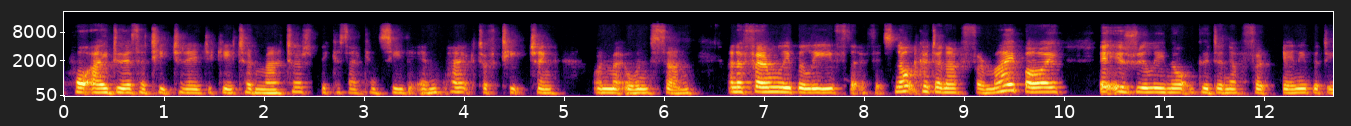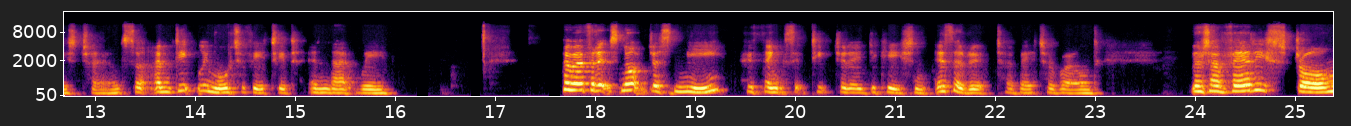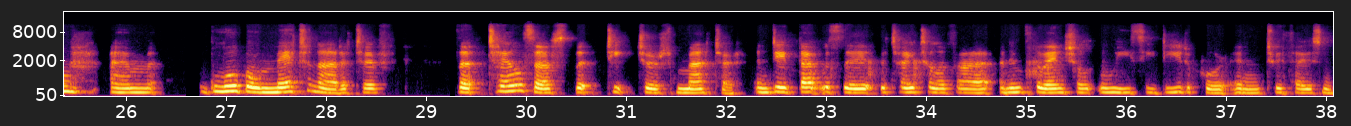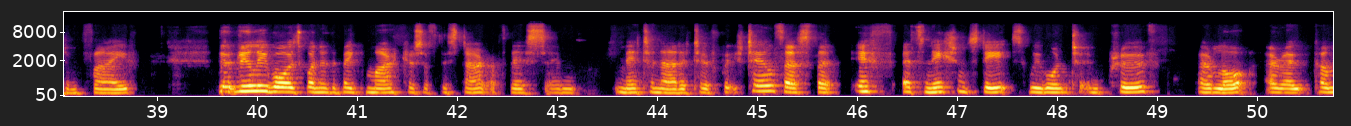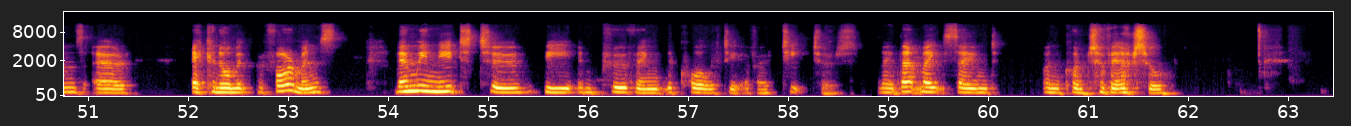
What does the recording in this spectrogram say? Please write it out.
what I do as a teacher educator matters because I can see the impact of teaching on my own son. And I firmly believe that if it's not good enough for my boy, it is really not good enough for anybody's child. So I'm deeply motivated in that way. However, it's not just me who thinks that teacher education is a route to a better world. There's a very strong um, global meta narrative that tells us that teachers matter. Indeed, that was the, the title of a, an influential OECD report in 2005 that really was one of the big markers of the start of this um, meta narrative, which tells us that if, as nation states, we want to improve our lot, our outcomes, our economic performance, then we need to be improving the quality of our teachers. Now, that might sound uncontroversial,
